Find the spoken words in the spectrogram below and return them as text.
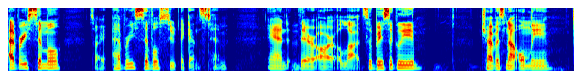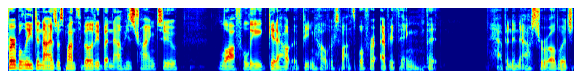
every similar, sorry, every civil suit against him, and there are a lot. So basically, Travis not only verbally denies responsibility, but now he's trying to lawfully get out of being held responsible for everything that happened in Astroworld, which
